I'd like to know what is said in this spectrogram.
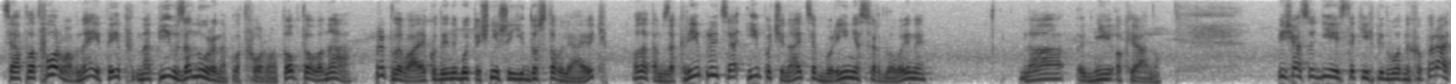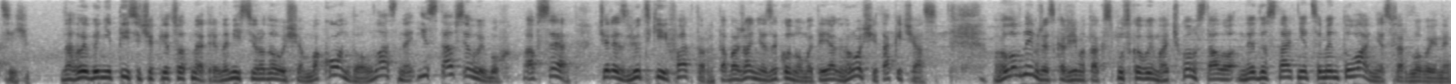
Ця платформа в неї тип напівзанурена платформа, тобто вона припливає куди-небудь, точніше її доставляють, вона там закріплюється і починається буріння свердловини на дні океану. Під час однієї з таких підводних операцій на глибині 1500 метрів на місці родовища Макондо, власне, і стався вибух. А все через людський фактор та бажання зекономити як гроші, так і час. Головним же, скажімо так, спусковим гачком стало недостатнє цементування свердловини.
